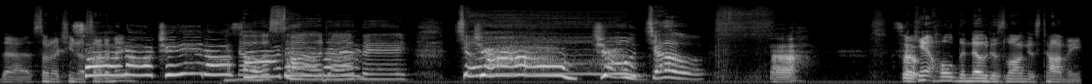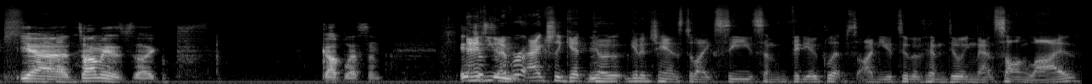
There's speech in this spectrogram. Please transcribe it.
the Sono Chi no Sadame. Sonochino No Sadame. Joe, Joe, Joe. Uh, so Can't hold the note as long as Tommy. yeah, Um, Tommy is like, God bless him. And if you ever actually get go get a chance to like see some video clips on YouTube of him doing that song live,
